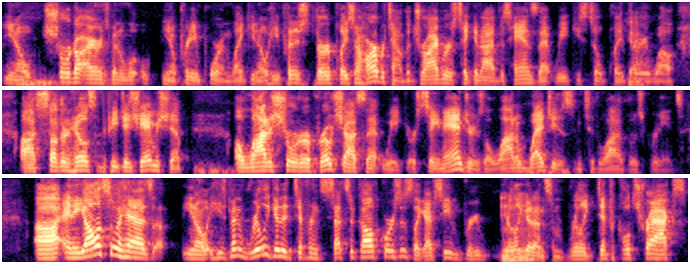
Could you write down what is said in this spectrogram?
you know shorter iron's been a little you know pretty important. Like you know he finished third place at Harbour Town. The driver is taken out of his hands that week. He still played Yeah. very well. Uh, Southern Hills at the PGA Championship, a lot of shorter approach shots that week. Or St Andrews, a lot of wedges into a lot of those greens. Uh, and he also has, you know, he's been really good at different sets of golf courses. Like I've seen re- really Mhm. good on some really difficult tracks,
